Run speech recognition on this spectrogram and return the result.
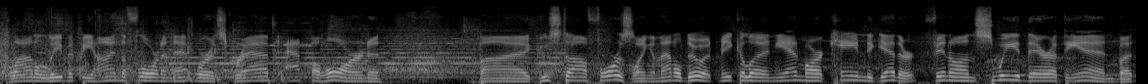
McLeod will leave it behind the Florida net where it's grabbed at the horn by Gustav Forsling, and that'll do it. Mikkola and Janmark came together. Finn on Swede there at the end, but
